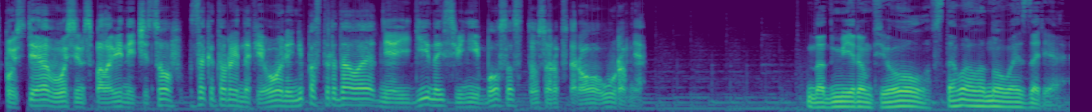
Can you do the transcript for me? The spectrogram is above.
Спустя восемь с половиной часов, за которые на Фиоле не пострадало ни единой свиньи босса 142 уровня. Над миром Фиол вставала новая заря.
